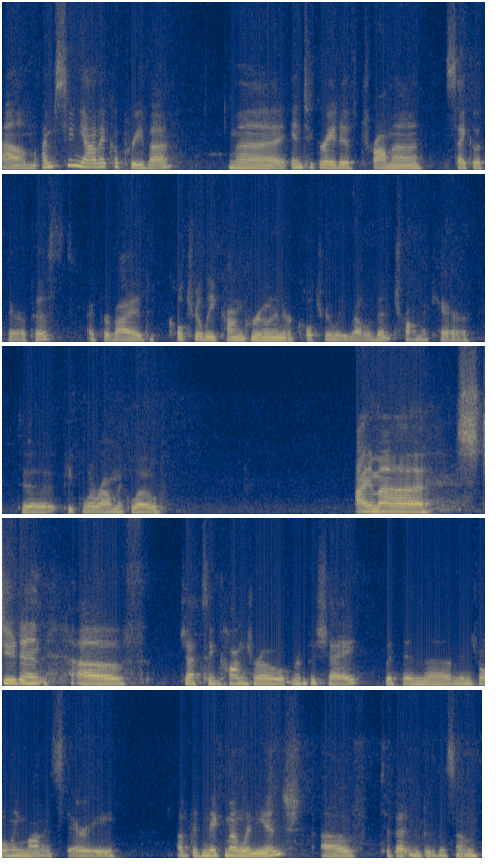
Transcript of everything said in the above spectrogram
Um, I'm Sunyata Kopriva. I'm an integrative trauma psychotherapist. I provide culturally congruent or culturally relevant trauma care to people around the globe. I'm a student of Jetsun Khandro Rinpoche within the Mindroling Monastery of the Nyingma lineage of Tibetan Buddhism.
